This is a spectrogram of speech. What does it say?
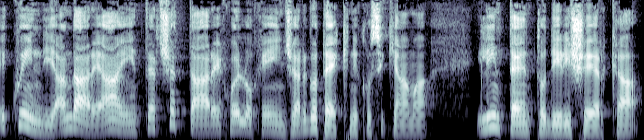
e quindi andare a intercettare quello che in gergo tecnico si chiama l'intento di ricerca.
